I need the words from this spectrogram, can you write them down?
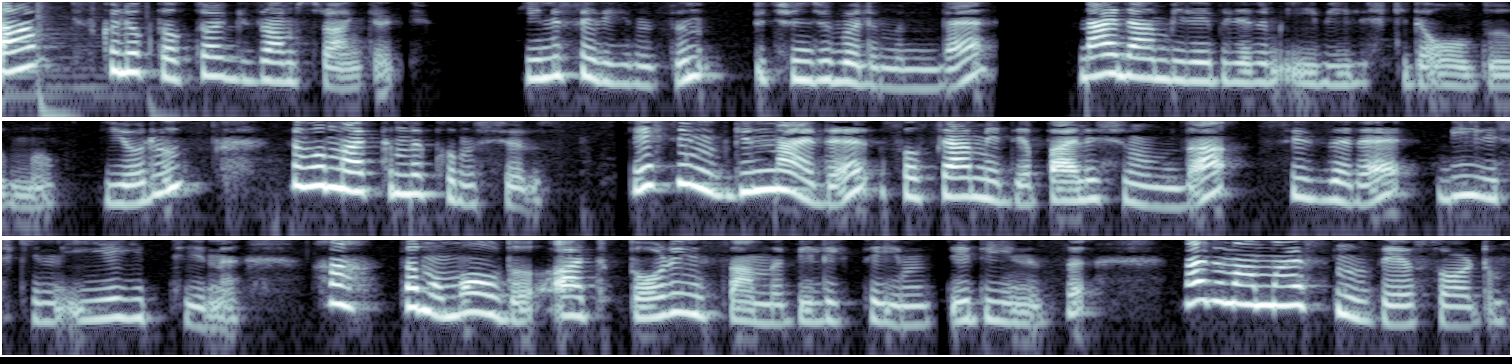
Ben psikolog doktor Gizem Sürengök. Yeni serimizin 3. bölümünde nereden bilebilirim iyi bir ilişkide olduğumu diyoruz ve bunun hakkında konuşuyoruz. Geçtiğimiz günlerde sosyal medya paylaşımımda sizlere bir ilişkinin iyiye gittiğini, ha tamam oldu artık doğru insanla birlikteyim dediğinizi nereden anlarsınız diye sordum.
